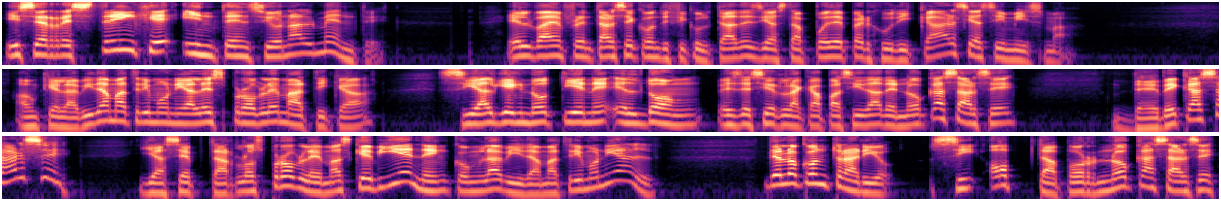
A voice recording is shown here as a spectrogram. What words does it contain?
y se restringe intencionalmente, él va a enfrentarse con dificultades y hasta puede perjudicarse a sí misma. Aunque la vida matrimonial es problemática, si alguien no tiene el don, es decir, la capacidad de no casarse, debe casarse y aceptar los problemas que vienen con la vida matrimonial. De lo contrario, si opta por no casarse,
